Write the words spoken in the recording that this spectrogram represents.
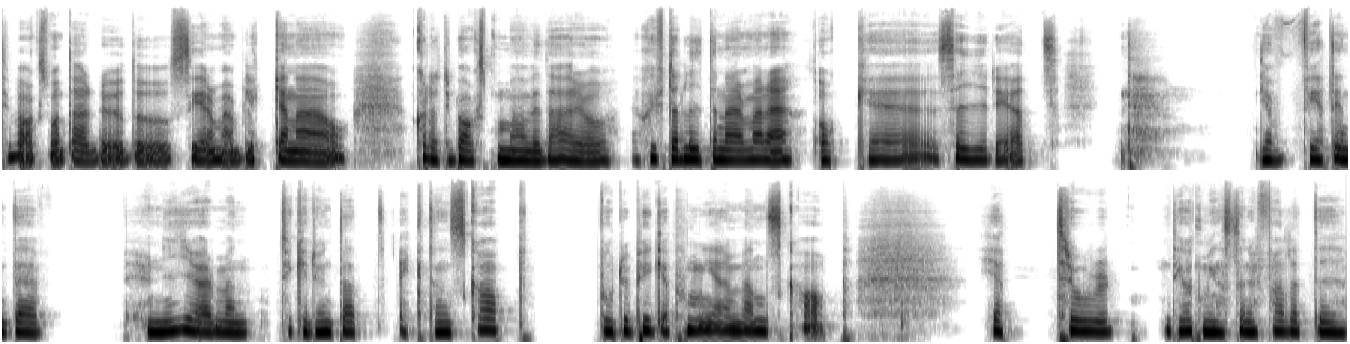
tillbaks mot Ardud och ser de här blickarna och kollar tillbaks på Mavidar och skiftar lite närmare och eh, säger det att jag vet inte hur ni gör, men tycker du inte att äktenskap borde bygga på mer än vänskap? Jag tror det är åtminstone fallet i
